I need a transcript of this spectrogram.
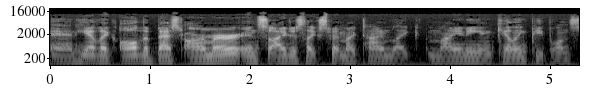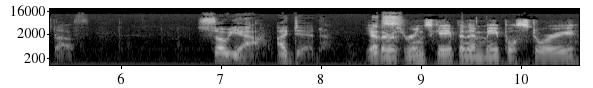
and he had like all the best armor, and so I just like spent my time like mining and killing people and stuff. So yeah, I did. Yeah, there was RuneScape and then Maple Story.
